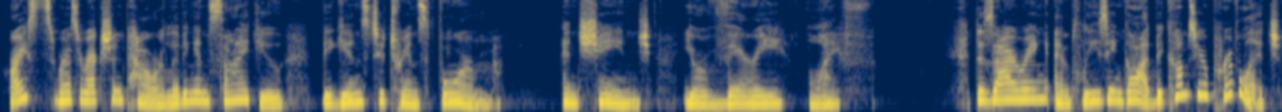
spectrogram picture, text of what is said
Christ's resurrection power living inside you begins to transform and change your very life. Desiring and pleasing God becomes your privilege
